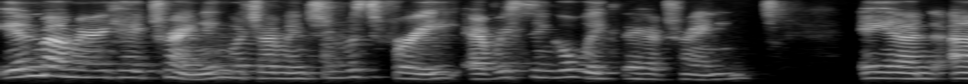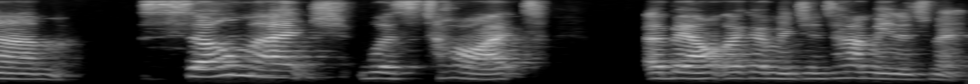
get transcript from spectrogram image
in my Mary Kay training, which I mentioned was free, every single week they had training. And um, so much was taught about, like I mentioned, time management,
